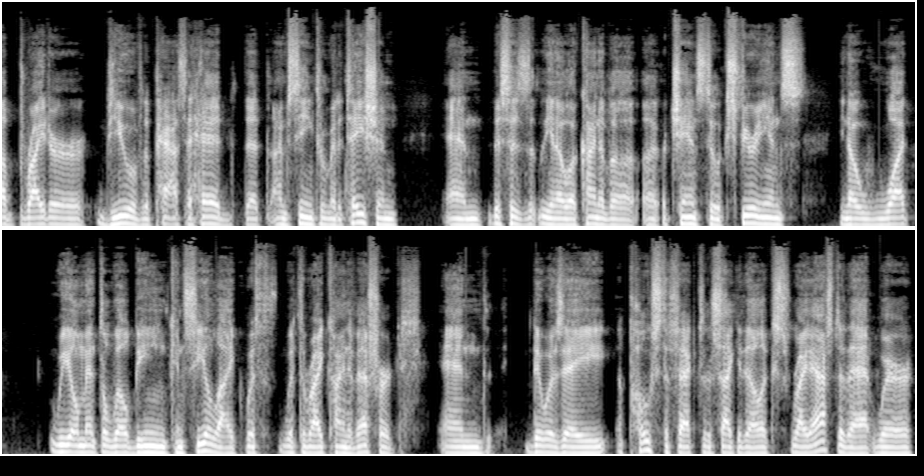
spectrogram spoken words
a brighter view of the path ahead that I'm seeing through meditation, and this is you know a kind of a, a chance to experience you know what real mental well-being can feel like with with the right kind of effort. And there was a, a post effect of the psychedelics right after that, where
